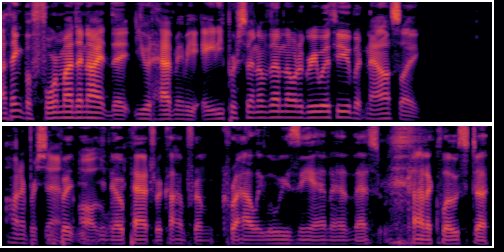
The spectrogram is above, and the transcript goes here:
I think before Monday night that you would have maybe eighty percent of them that would agree with you, but now it's like hundred percent. But you know, way. Patrick, I'm from Crowley, Louisiana, and that's kind of close to,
